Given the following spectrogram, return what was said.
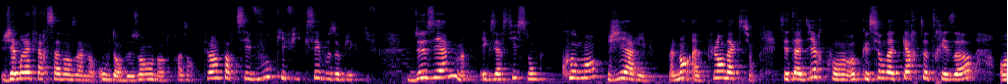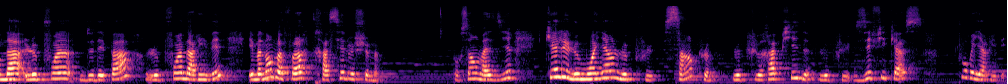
J'aimerais faire ça dans un an, ou dans deux ans, ou dans trois ans. Peu importe, c'est vous qui fixez vos objectifs. Deuxième exercice, donc comment j'y arrive? Maintenant, un plan d'action. C'est-à-dire que sur notre carte au trésor, on a le point de départ, le point d'arrivée, et maintenant, il va falloir tracer le chemin. Pour ça, on va se dire quel est le moyen le plus simple, le plus rapide, le plus efficace pour y arriver?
